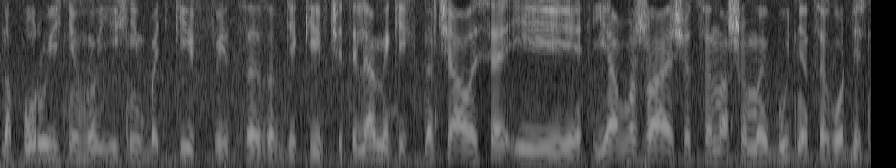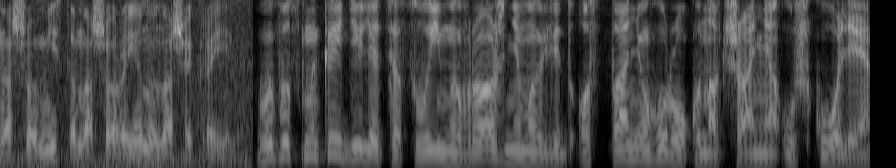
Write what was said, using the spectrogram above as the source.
напору їхнього їхніх батьків. І це завдяки вчителям, яких навчалися. І я вважаю, що це наше майбутнє, це гордість нашого міста, нашого району, нашої країни. Випускники діляться своїми враженнями від останнього року навчання у школі.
